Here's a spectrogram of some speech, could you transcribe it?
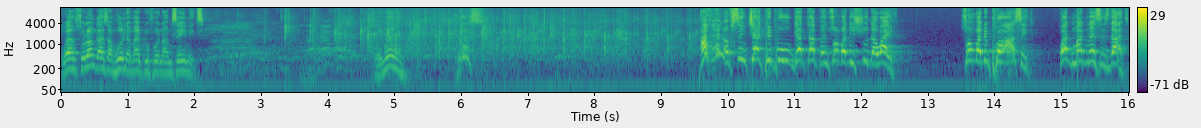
Well, so long as I'm holding a microphone, I'm saying it. Amen. Yes. I've heard of seen church people who get up and somebody shoot their wife. Somebody pour acid. What madness is that?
